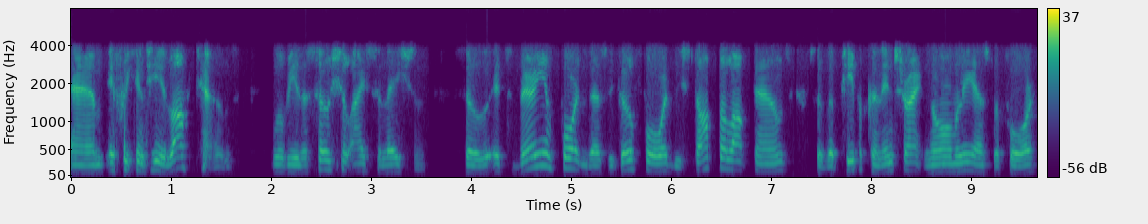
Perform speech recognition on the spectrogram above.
um, if we continue lockdowns, will be the social isolation So it's very important as we go forward, we stop the lockdowns so that people can interact normally as before,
